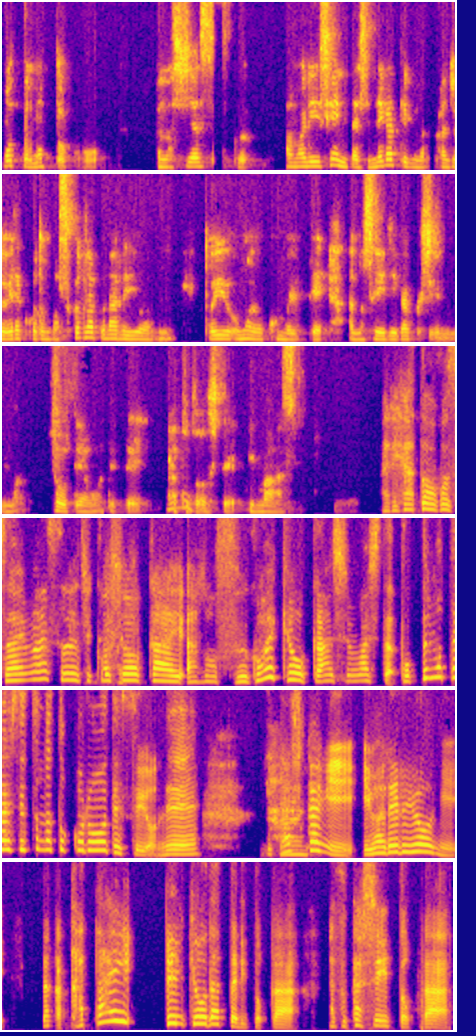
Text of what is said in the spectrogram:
もっともっとこう、話しやすく、あまり性に対してネガティブな感情を抱くことが少なくなるようにという思いを込めて、あの、生理学習に今、焦点を当てて活動しています。ありがとうございます。自己紹介。はい、あの、すごい共感しました。とっても大切なところですよね。確かに言われるように、なんか硬い勉強だったりとか、恥ずかしいとか、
